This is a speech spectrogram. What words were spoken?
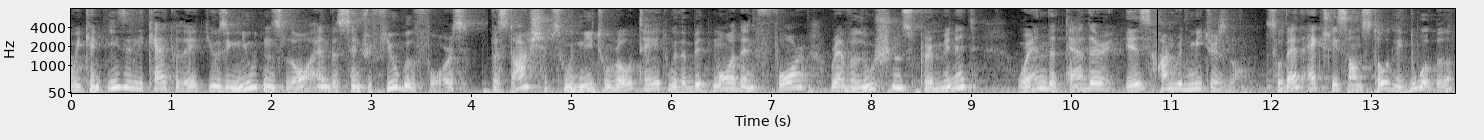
we can easily calculate using Newton's law and the centrifugal force the starships would need to rotate with a bit more than 4 revolutions per minute when the tether is 100 meters long. So that actually sounds totally doable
